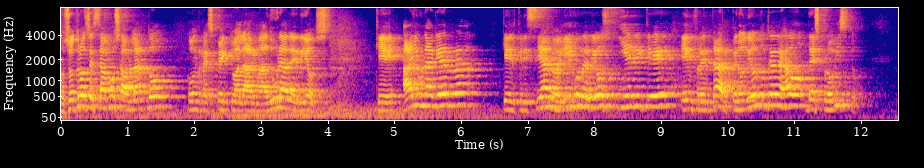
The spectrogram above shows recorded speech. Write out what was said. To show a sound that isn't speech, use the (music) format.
Nosotros estamos hablando con respecto a la armadura de Dios, que hay una guerra que el cristiano, el Hijo de Dios, tiene que enfrentar, pero Dios no te ha dejado desprovisto.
